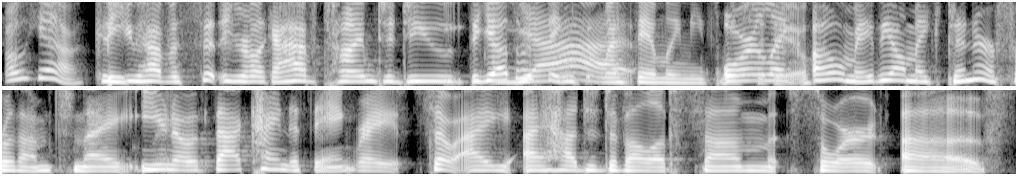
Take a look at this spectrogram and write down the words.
oh yeah because Be- you have a sitter you're like i have time to do the other things that my family needs me or like do. Oh maybe i'll make dinner for them tonight you know that kind of thing. Right. So I I had to develop some sort of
